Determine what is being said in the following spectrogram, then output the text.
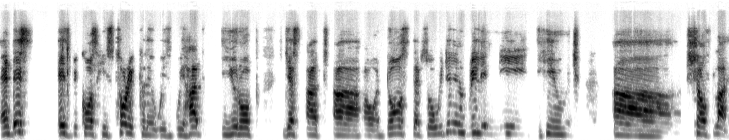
And this is because historically we, we had Europe just at uh, our doorstep, so we didn't really need huge uh, shelf life.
